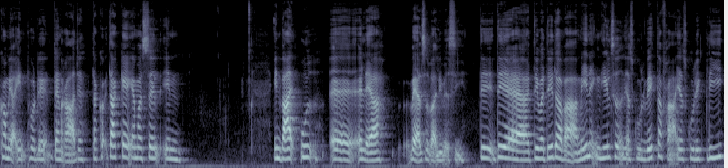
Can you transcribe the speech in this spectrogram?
kom jeg ind på den, den rette. Der, der gav jeg mig selv en, en vej ud af, af lærerværelset, var jeg lige ved at sige. Det, det, er, det var det, der var meningen hele tiden. Jeg skulle væk derfra. Jeg skulle ikke blive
